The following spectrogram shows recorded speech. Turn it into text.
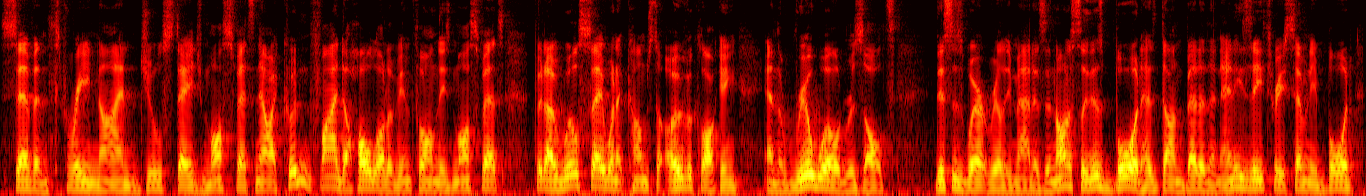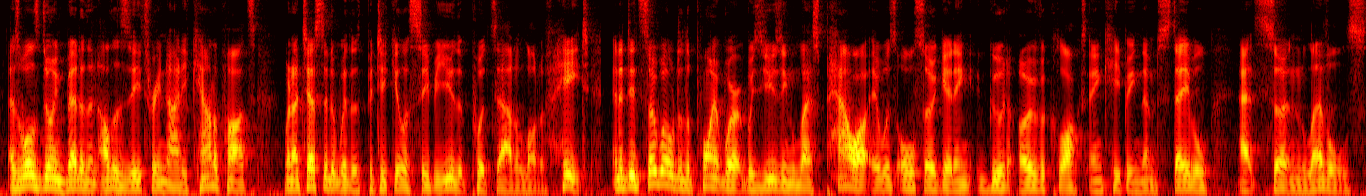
739 dual stage MOSFETs. Now I couldn't find a whole lot of info on these MOSFETs, but I will say when it comes to overclocking and the real world results, this is where it really matters. And honestly, this board has done better than any Z370 board, as well as doing better than other Z390 counterparts when I tested it with a particular CPU that puts out a lot of heat. And it did so well to the point where it was using less power, it was also getting good overclocks and keeping them stable at certain levels.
